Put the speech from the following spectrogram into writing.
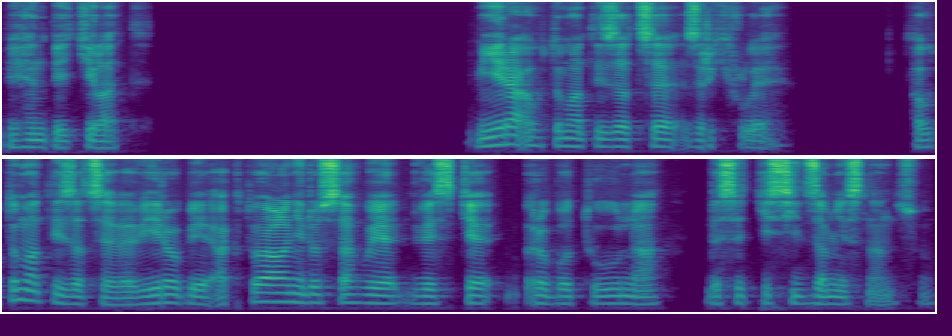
během pěti let. Míra automatizace zrychluje. Automatizace ve výrobě aktuálně dosahuje 200 robotů na 10 000 zaměstnanců.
